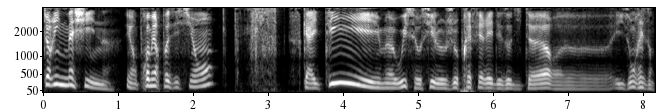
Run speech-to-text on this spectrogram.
Turing Machine. Et en première position, Sky Team Oui, c'est aussi le jeu préféré des auditeurs. Euh, ils ont raison,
